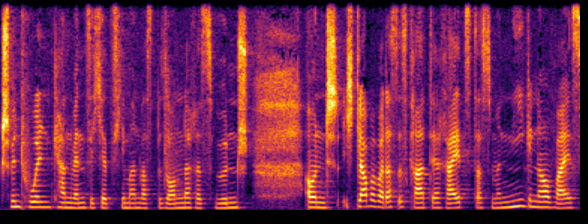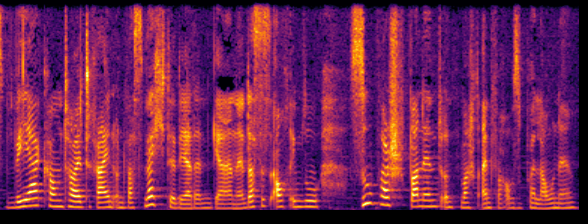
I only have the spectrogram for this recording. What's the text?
geschwind holen kann, wenn sich jetzt jemand was Besonderes wünscht. Und ich glaube aber, das ist gerade der Reiz, dass man nie genau weiß, wer kommt heute rein und was möchte der denn gerne. Das ist auch eben so super spannend und macht einfach auch super Laune.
